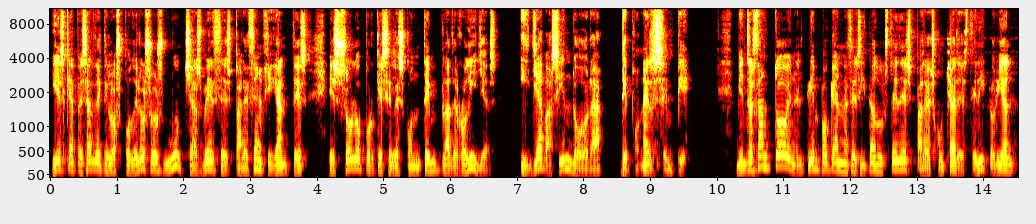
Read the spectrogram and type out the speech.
Y es que a pesar de que los poderosos muchas veces parecen gigantes, es solo porque se les contempla de rodillas, y ya va siendo hora de ponerse en pie. Mientras tanto, en el tiempo que han necesitado ustedes para escuchar este editorial,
